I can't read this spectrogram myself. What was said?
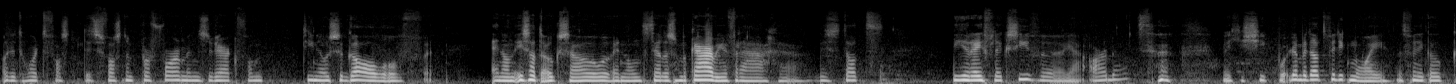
oh, dit, hoort vast, dit is vast een performancewerk van Tino Segal. Of, uh, en dan is dat ook zo. En dan stellen ze elkaar weer vragen. Dus dat, die reflexieve ja, arbeid. Een beetje chic. Maar dat vind ik mooi. Dat vind ik ook.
